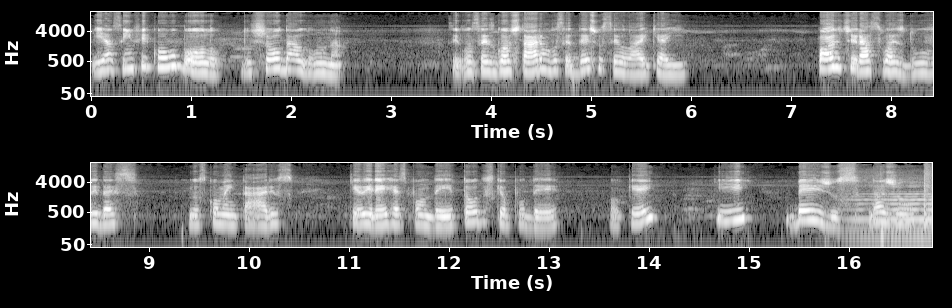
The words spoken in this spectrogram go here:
E assim ficou o bolo do show da Luna. Se vocês gostaram, você deixa o seu like aí. Pode tirar suas dúvidas nos comentários que eu irei responder todos que eu puder, ok? E beijos da Ju.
